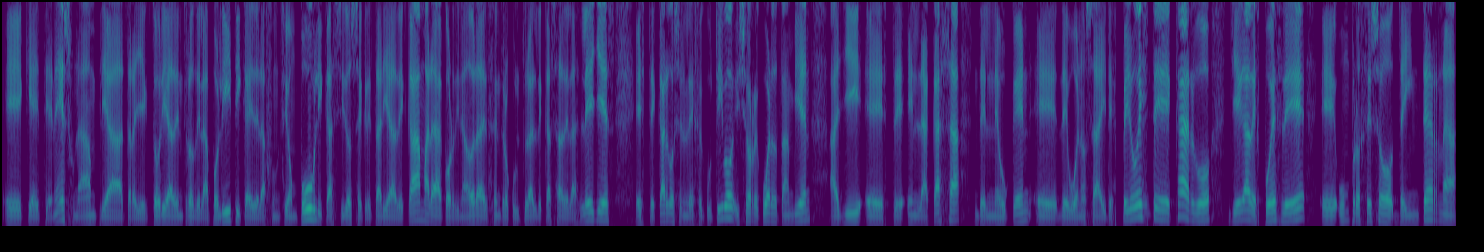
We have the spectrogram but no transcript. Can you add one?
eh, que tenés una amplia trayectoria dentro de la política y de la función pública. Has sido secretaria de Cámara, coordinadora del Centro Cultural de Casa de las Leyes, este, cargos en el Ejecutivo y yo recuerdo también allí este, en la Casa del Neuquén eh, de Buenos Aires. Pero este cargo llega después de eh, un proceso de interna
